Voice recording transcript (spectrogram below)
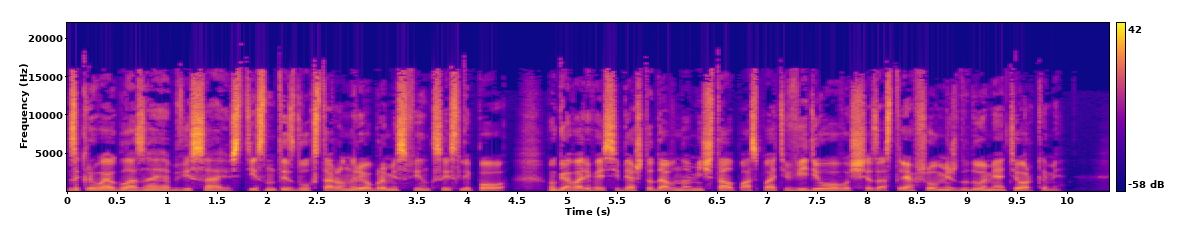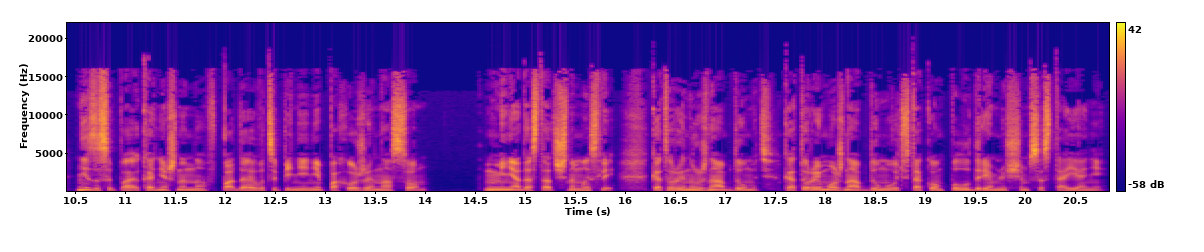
Закрываю глаза и обвисаю, стиснутый с двух сторон ребрами сфинкса и слепого, уговаривая себя, что давно мечтал поспать в виде овоща, застрявшего между двумя терками. Не засыпаю, конечно, но впадаю в оцепенение, похожее на сон. У меня достаточно мыслей, которые нужно обдумать, которые можно обдумывать в таком полудремлющем состоянии.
